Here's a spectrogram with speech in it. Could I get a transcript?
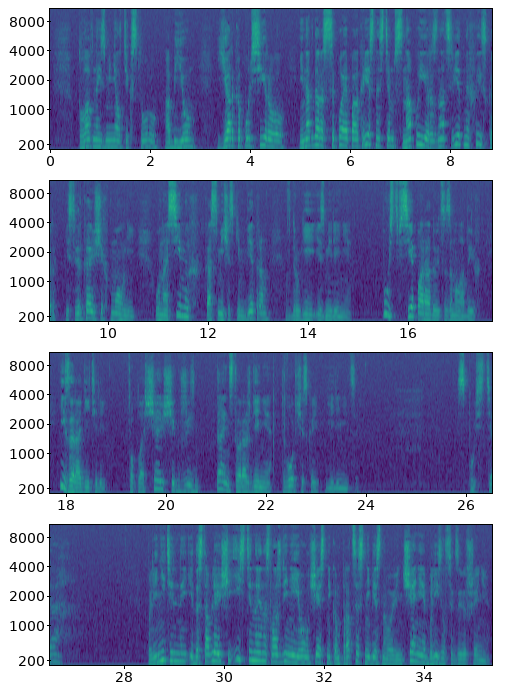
плавно изменял текстуру, объем, ярко пульсировал, иногда рассыпая по окрестностям снопы разноцветных искр и сверкающих молний, уносимых космическим ветром в другие измерения. Пусть все порадуются за молодых и за родителей, воплощающих в жизнь таинство рождения творческой единицы. Спустя Пленительный и доставляющий истинное наслаждение его участникам процесс небесного венчания близился к завершению.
